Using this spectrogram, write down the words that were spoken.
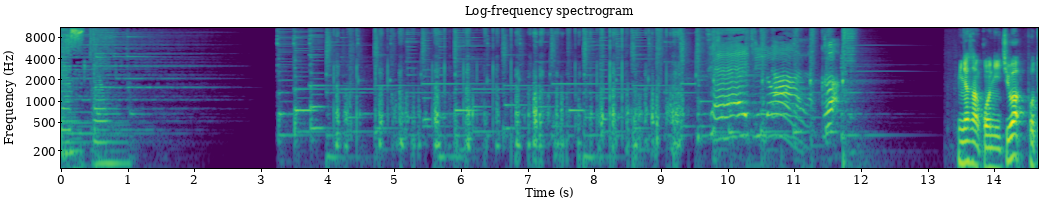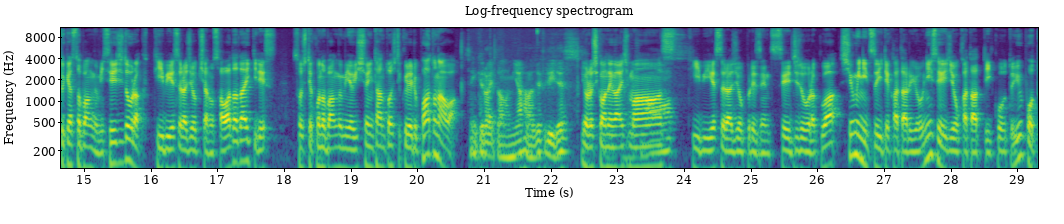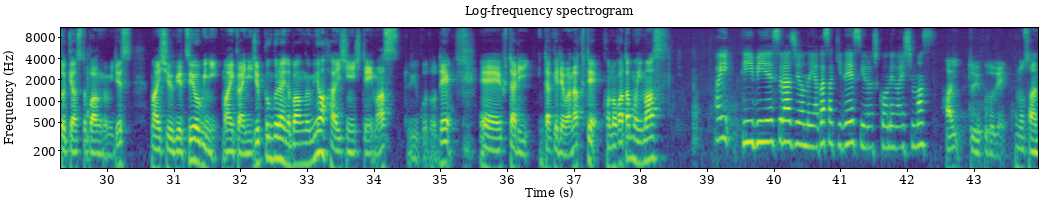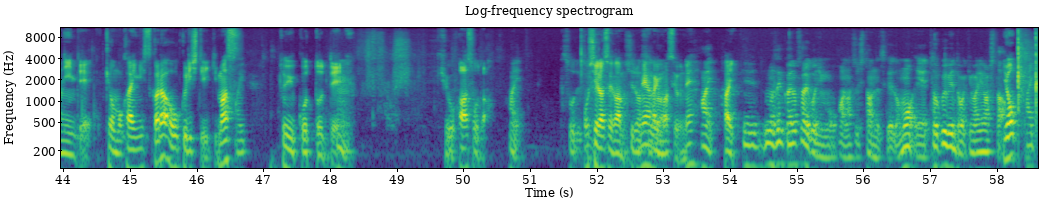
キャスト政治道楽皆さんこんにちは。ポッドキャスト番組政治道楽 TBS ラジオ記者の澤田大樹です。そしてこの番組を一緒に担当してくれるパートナーは選挙ライターの宮原ジェフリーです。よろしくお願いします。TBS ラジオプレゼンツ政治道楽は趣味について語るように政治を語っていこうというポッドキャスト番組です。毎週月曜日に毎回20分くらいの番組を配信しています。ということで、えー、二人だけではなくて、この方もいます。はい、TBS ラジオの矢ヶ崎です。よろしくお願いします。はい。ということで、この3人で今日も会議室からお送りしていきます。はいということで、うん今日、あ、そうだ。はい。そうです、ね。お知らせがお知らね、せがありますよね。はい。はい。えーまあ、前回の最後にもお話ししたんですけれども、えートークイベントが決まりました。よっはい。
